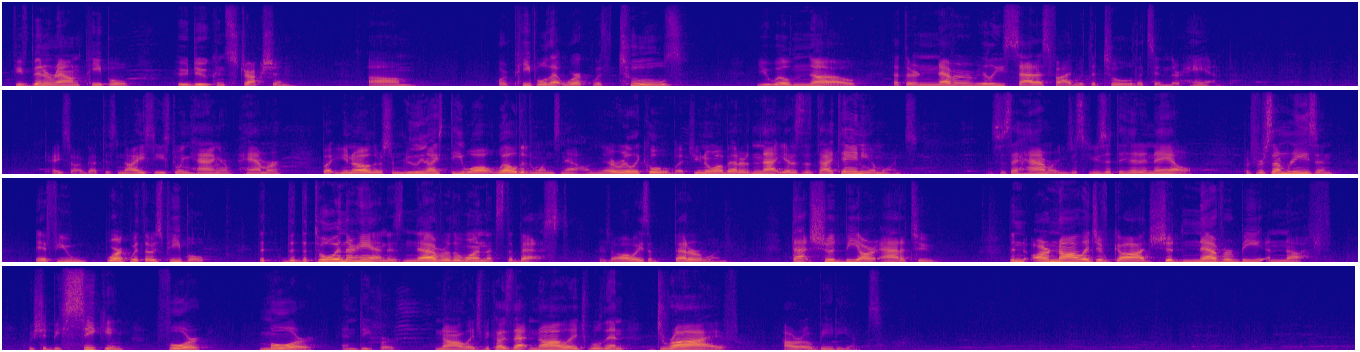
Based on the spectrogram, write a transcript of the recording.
If you've been around people who do construction um, or people that work with tools, you will know that they're never really satisfied with the tool that's in their hand. Okay, so I've got this nice Estwing hanger, hammer but you know, there's some really nice DeWalt welded ones now, and they're really cool. But you know what? Better than that yet is the titanium ones. This is a hammer. You just use it to hit a nail. But for some reason, if you work with those people, the, the, the tool in their hand is never the one that's the best. There's always a better one. That should be our attitude. Then our knowledge of God should never be enough. We should be seeking for more and deeper knowledge because that knowledge will then drive our obedience.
